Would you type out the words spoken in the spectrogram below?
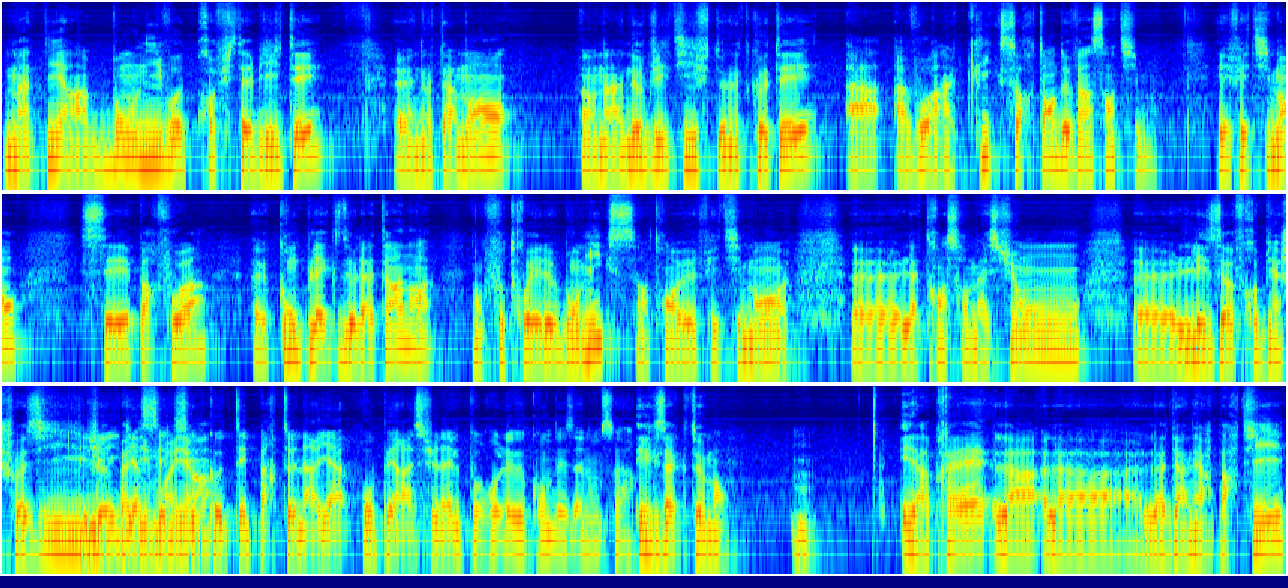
maintenir un bon niveau de profitabilité, euh, notamment, on a un objectif de notre côté à avoir un clic sortant de 20 centimes. Effectivement, c'est parfois complexe de l'atteindre. Donc, il faut trouver le bon mix entre effectivement la transformation, les offres bien choisies, le panier dire, moyen. C'est le côté partenariat opérationnel pour le compte des annonceurs. Exactement. Hmm. Et après, la, dernière partie,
